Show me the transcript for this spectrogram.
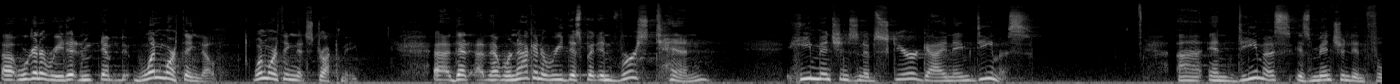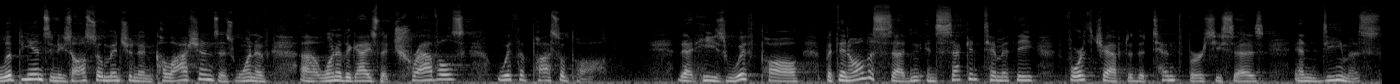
Uh, we're going to read it. And, and, one more thing, though. One more thing that struck me. Uh, that, that we're not going to read this, but in verse 10, he mentions an obscure guy named Demas. Uh, and Demas is mentioned in Philippians, and he's also mentioned in Colossians as one of, uh, one of the guys that travels with Apostle Paul that he's with Paul, but then all of a sudden in 2 Timothy, fourth chapter, the 10th verse, he says, And Demas,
